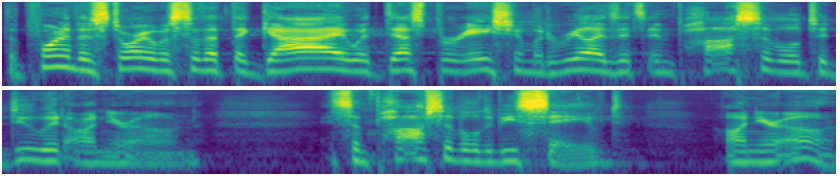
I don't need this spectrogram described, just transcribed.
The point of the story was so that the guy with desperation would realize it's impossible to do it on your own. It's impossible to be saved on your own.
